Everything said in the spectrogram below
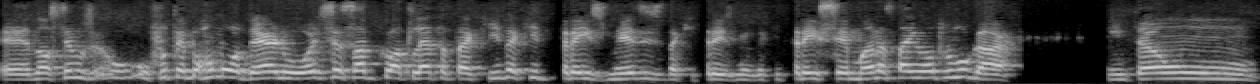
é, nós temos o, o, futebol moderno hoje, você sabe que o atleta está aqui, daqui três meses, daqui três meses, daqui três semanas está em outro lugar. Então,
